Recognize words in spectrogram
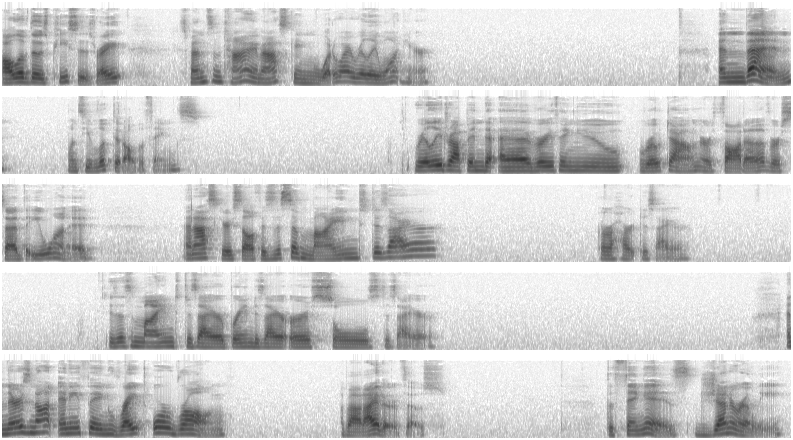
all of those pieces, right? Spend some time asking, what do I really want here? And then, once you've looked at all the things, really drop into everything you wrote down or thought of or said that you wanted and ask yourself is this a mind desire or a heart desire? Is this a mind desire, brain desire, or a soul's desire? And there is not anything right or wrong about either of those. The thing is, generally,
